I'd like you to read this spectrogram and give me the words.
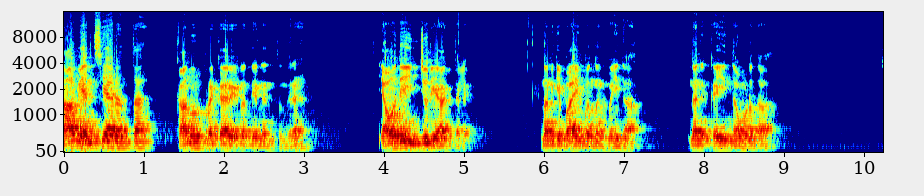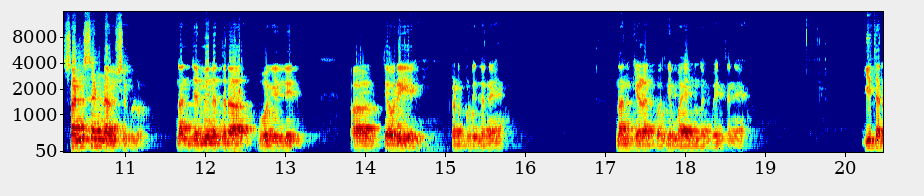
ನಾವು ಎನ್ ಸಿ ಆರ್ ಅಂತ ಕಾನೂನು ಪ್ರಕಾರ ಇರೋದೇನಂತಂದ್ರೆ ಯಾವುದೇ ಇಂಜುರಿ ಆಗ್ದಲೆ, ನನಗೆ ಬಾಯಿ ಬಂದಂಗೆ ಬೈದ ನನಗೆ ಕೈಯಿಂದ ಹೊಡೆದ, ಸಣ್ಣ ಸಣ್ಣ ವಿಷಯಗಳು. ನನ್ನ ಜಮೀನ್ ಹತ್ರ ಹೋಗಿ ಇಲ್ಲಿ ತೆವರಿ ಕಡ್ದ್ಬಿಟ್ಟಿದ್ದಾನೆ ನಾನು ಕೇಳಕ್ಕೆ ಹೋದ್ಗೆ ಬಾಯಿ ಬಂದಂಗೆ ಬೈತಾನೆ. ಈ ತರ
